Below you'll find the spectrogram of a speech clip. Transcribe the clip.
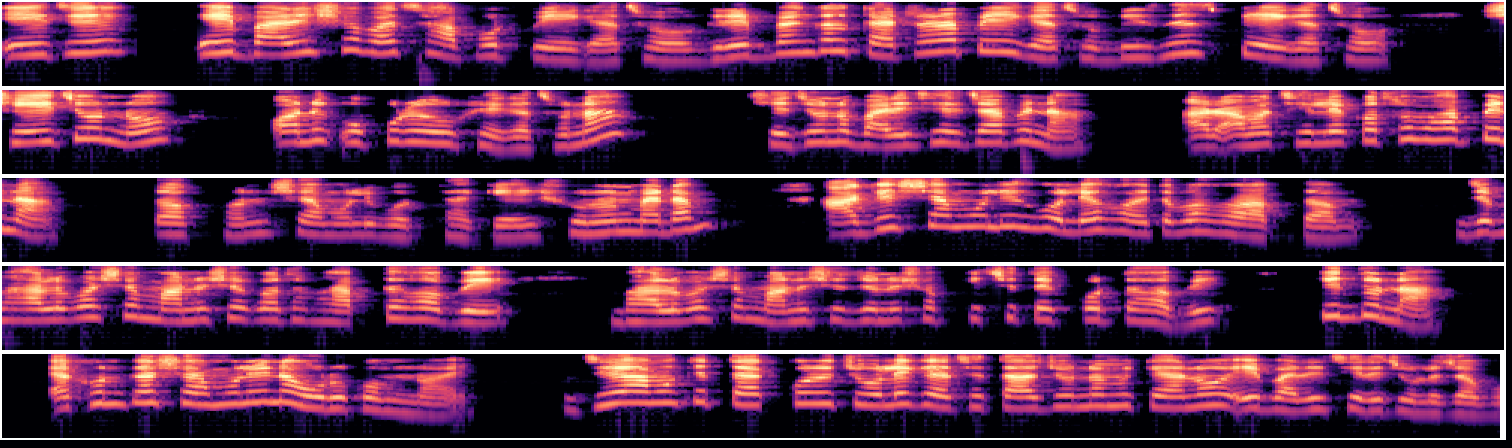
এই যে, এই বাড়ির সবার সাপোর্ট পেয়ে গেছো, গ্রেট বেঙ্গল ক্যাটারা পেয়ে গেছো বিজনেস পেয়ে গেছো, সেই জন্য অনেক উপরে উঠে গেছো না? সেজন্য বাড়ি ছেড়ে যাবে না? আর আমার ছেলের কথা ভাববে না? তখন শ্যামলী বলতে থাকে শুনুন ম্যাডাম, আগে শ্যামলী হলে হয়তোবা ভাবতাম যে ভালোবাসা মানুষের কথা ভাবতে হবে, ভালোবাসা মানুষের জন্য সবকিছু ত্যাগ করতে হবে। কিন্তু না, এখনকার শ্যামলী না ওরকম নয়। যে আমাকে ত্যাগ করে চলে গেছে তার জন্য আমি কেন এই বাড়ি ছেড়ে চলে যাব?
